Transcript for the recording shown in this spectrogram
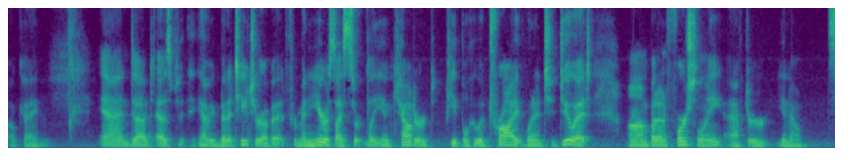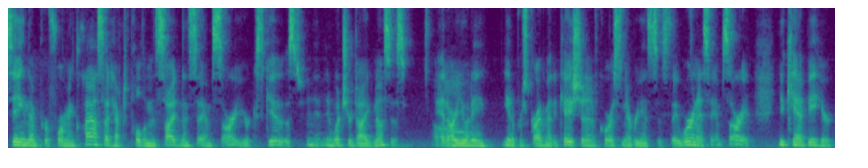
Okay. Mm-hmm. And uh, as having been a teacher of it for many years, I certainly encountered people who had tried, wanted to do it, um, but unfortunately, after you know seeing them perform in class, I'd have to pull them aside and say, "I'm sorry, you're excused." Mm-hmm. And, and, what's your diagnosis? Oh. And are you on any you know prescribed medication? And of course, in every instance, they were. And I say, "I'm sorry, you can't be here.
